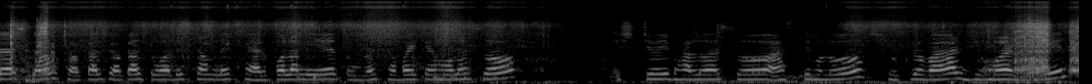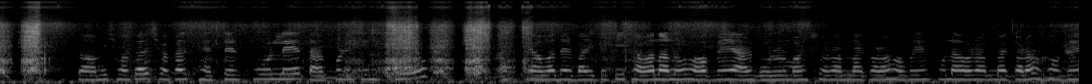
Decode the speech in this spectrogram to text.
চলে আসলাম। সকাল সকাল তোমাদের সামনে খ্যার পলা নিয়ে। তোমরা সবাই কেমন আছো? নিশ্চয়ই ভালো আছো। আজকে হলো শুক্রবার, জুমার দিন। তো আমি সকাল সকাল খেতের পড়লে তারপরে কিন্তু আজকে আমাদের বাড়িতে পিঠা বানানো হবে, আর গরুর মাংস রান্না করা হবে, পোলাও রান্না করা হবে,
